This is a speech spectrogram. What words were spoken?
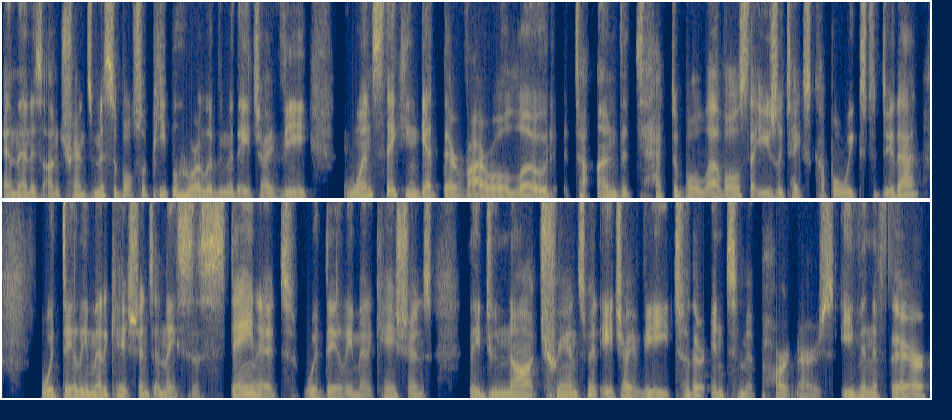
and then is untransmissible. So people who are living with HIV, once they can get their viral load to undetectable levels, that usually takes a couple weeks to do that with daily medications and they sustain it with daily medications, they do not transmit HIV to their intimate partners, even if they're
